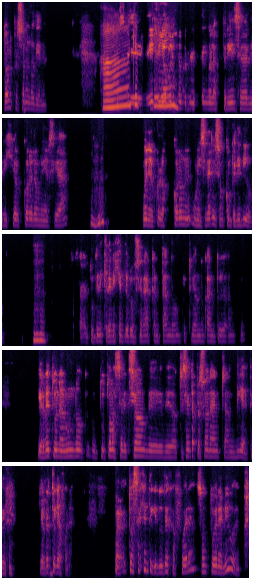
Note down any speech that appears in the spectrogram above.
Todas las personas lo tienen. Ah, qué, de hecho, yo, por ejemplo, tengo la experiencia de haber dirigido el coro de la universidad. Bueno, los coros universitarios son competitivos. O sea, tú tienes que tener gente profesional cantando, estudiando canto, digamos. Y de repente un alumno, tú tomas selección de, de 300 personas, entran 10, y el resto queda afuera. Bueno, toda esa gente que tú dejas fuera son tus enemigos después,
